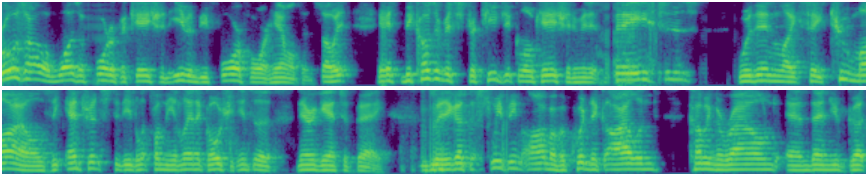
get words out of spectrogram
Rose Island was a fortification even before Fort Hamilton. So it it's because of its strategic location. I mean, it faces within like say two miles the entrance to the from the Atlantic Ocean into Narragansett Bay. So Mhm. you got the sweeping arm of Aquidneck Island coming around, and then you've got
